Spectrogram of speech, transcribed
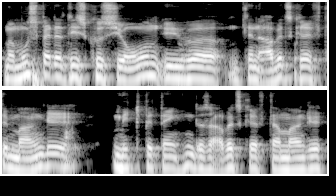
Man muss bei der Diskussion über den Arbeitskräftemangel mitbedenken, dass Arbeitskräftemangel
